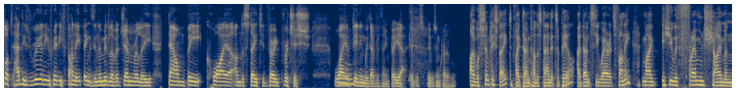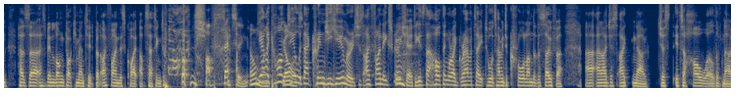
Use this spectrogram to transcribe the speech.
plot had these really, really funny things in the middle of a generally downbeat, quiet, understated, very British way of dealing with everything. But yeah, it was, it was incredible. I will simply state I don't understand its appeal. I don't see where it's funny. My issue with Fremdschämen has uh, has been long documented, but I find this quite upsetting to watch. Upsetting. Oh yeah, my I can't God. deal with that cringy humor. It's just I find it excruciating. it's that whole thing where I gravitate towards having to crawl under the sofa, uh, and I just I no, just it's a whole world of no.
